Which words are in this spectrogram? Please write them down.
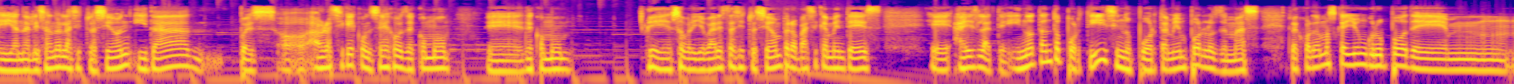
y analizando la situación y da, pues, ahora sí que consejos de cómo, de cómo sobrellevar esta situación, pero básicamente es eh, aíslate. Y no tanto por ti, sino por también por los demás. Recordemos que hay un grupo de, mm,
